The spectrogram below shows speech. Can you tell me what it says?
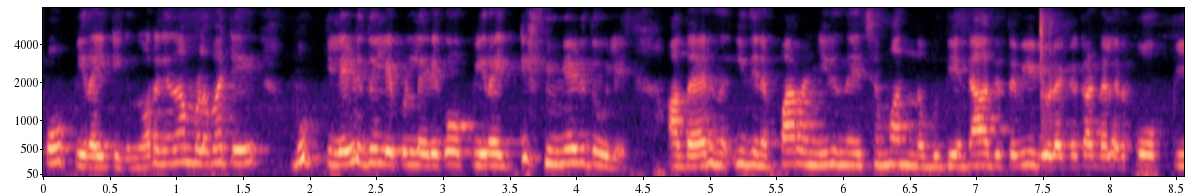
കോപ്പി റൈറ്റിംഗ് എന്ന് പറഞ്ഞാൽ നമ്മൾ മറ്റേ ബുക്കിൽ എഴുതില്ലേ പിള്ളേര് കോപ്പി റൈറ്റിംഗ് എഴുതൂലേ? അതായിരുന്നു ഇതിനെ പറഞ്ഞിരുന്ന വെച്ചാൽ മന്ദബുദ്ധി എന്റെ ആദ്യത്തെ വീഡിയോയിലൊക്കെ കണ്ടല്ലേ കോപ്പി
